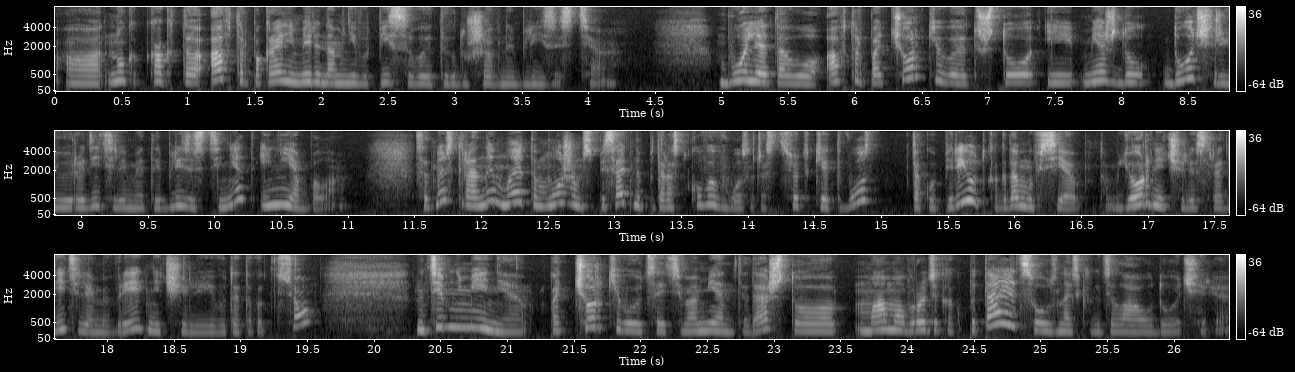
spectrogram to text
а, но как-то автор, по крайней мере, нам не выписывает их душевной близости. Более того, автор подчеркивает, что и между дочерью и родителями этой близости нет и не было. С одной стороны, мы это можем списать на подростковый возраст. Все-таки это возраст, такой период, когда мы все там ерничали с родителями, вредничали и вот это вот все. Но тем не менее, подчеркиваются эти моменты, да, что мама вроде как пытается узнать, как дела у дочери,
